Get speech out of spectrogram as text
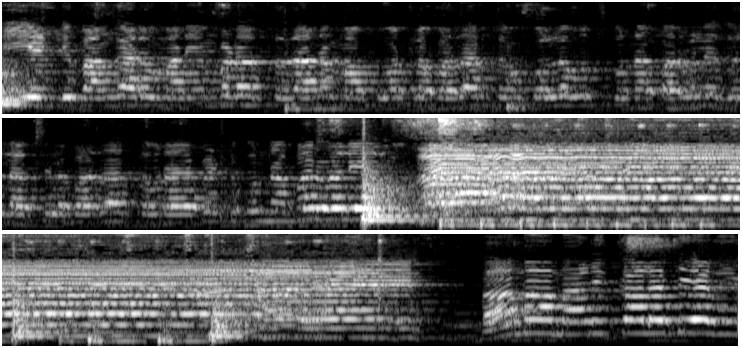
ఈ ఎండి బంగారం మన ఎంబడొస్తుందన్న మా కోట్ల పదార్థం కొల్లవుచ్చుకున్న పర్వాలేదు లక్షల పదార్థం రాయపెట్టుకున్నా పర్వాలేదు. బామా మాణికాల దేవి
